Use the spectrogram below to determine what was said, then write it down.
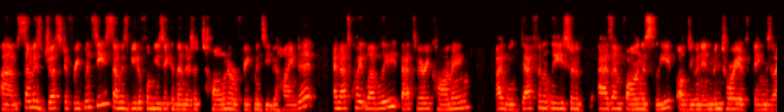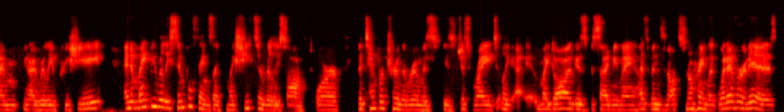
Um, some is just a frequency some is beautiful music and then there's a tone or a frequency behind it. And that's quite lovely. That's very calming. I will definitely sort of as I'm falling asleep, I'll do an inventory of things that I'm, you know, I really appreciate. And it might be really simple things like my sheets are really soft or the temperature in the room is is just right. Like my dog is beside me my husband's not snoring like whatever it is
